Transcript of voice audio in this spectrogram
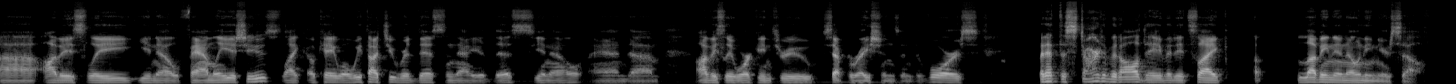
uh, obviously you know family issues like okay well we thought you were this and now you're this you know and um, obviously working through separations and divorce but at the start of it all david it's like uh, loving and owning yourself.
